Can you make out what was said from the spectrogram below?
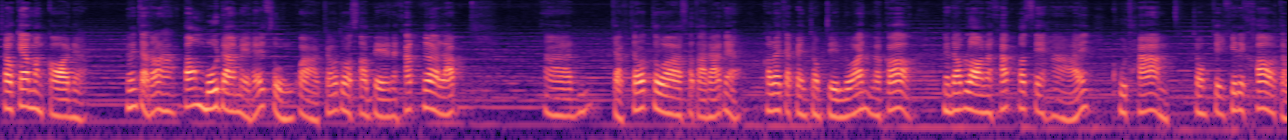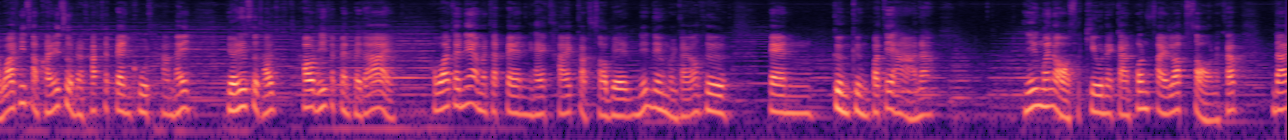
เจ้าแก้วมังกรเนี่ยเนื่องจากต้องต้องบูตดาเมจให้สูงกว่าเจ้าตัวซาเบนะครับเพื่อรับาจากเจ้าตัวสตาร์ดัสเนี่ยก็เลยจะเป็นโจมตีล้วน แล้วก็ในรับรองนะครับลดเสียหายคูลไทม์โจมตีคริติคอลแต่ว่าที่สำคัญที่สุดนะครับจะเป็นคูลไทม์ให้เยอะที่สุดเท่าเท่าที่จะเป็นไปได้ เพราะว่าเจ้าเนี่ยมันจะเป็นคล้ายๆ กับซอเบนนิดนึงเหมือนกันก็คือ เป็นกึ่งกึ่งปฏิหารนะ ยิ่งมันออกสกิลในการพ่นไฟรอบ2นะครับได้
